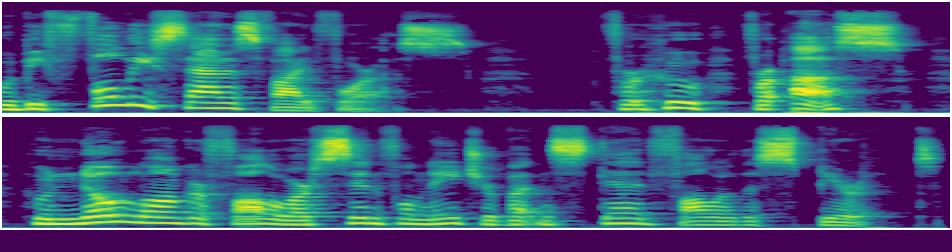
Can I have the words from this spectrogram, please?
would be fully satisfied for us. For who for us who no longer follow our sinful nature but instead follow the spirit.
